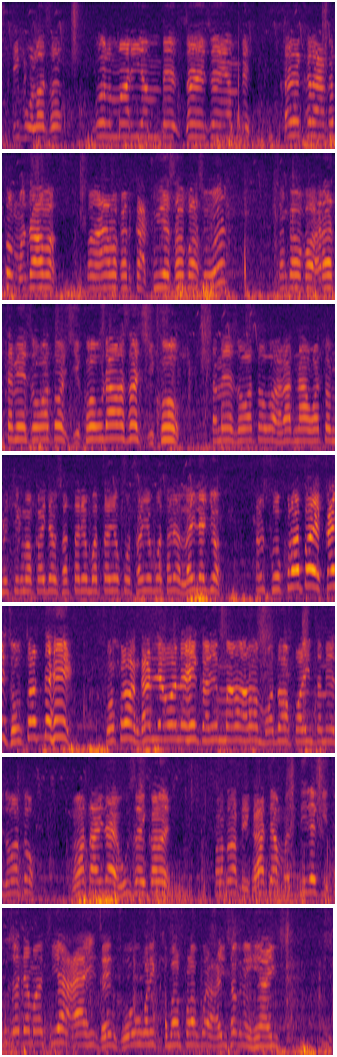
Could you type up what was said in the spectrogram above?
બોલો છો. બોલ મારી અંબે, જય જય અંબે. ખરેખર આગળ તો મજા આવે. પણ આ વખત કાઠું એ છે પાછું, હે. શંકર વહરાજ તમે જોવો તો ઝીખો ઉડાડો છો, ઝીખો. તમે જોવો તો વહરાજ ના હોય તો મિટિંગમાં કહી દઉં, સત્તરીઓ બતરિયો કોથળીઓ, બોથળીઓ લઈ લેજો. અને છોકરો તો એકાઈ જોતો જ નહીં. છોકરો અંગાર લેવો નહીં, ગરીબ હારો મોદો પડીને તમે જોવો તો મોત આવી જાય, એવું છે કણે પણ ભેગા ત્યાં મંદિરે કીધું છે ત્યાં મને ક્યાં છે જઈને જોવું વળી ખબર પડે કોઈ આવી શકે નહીં આવી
